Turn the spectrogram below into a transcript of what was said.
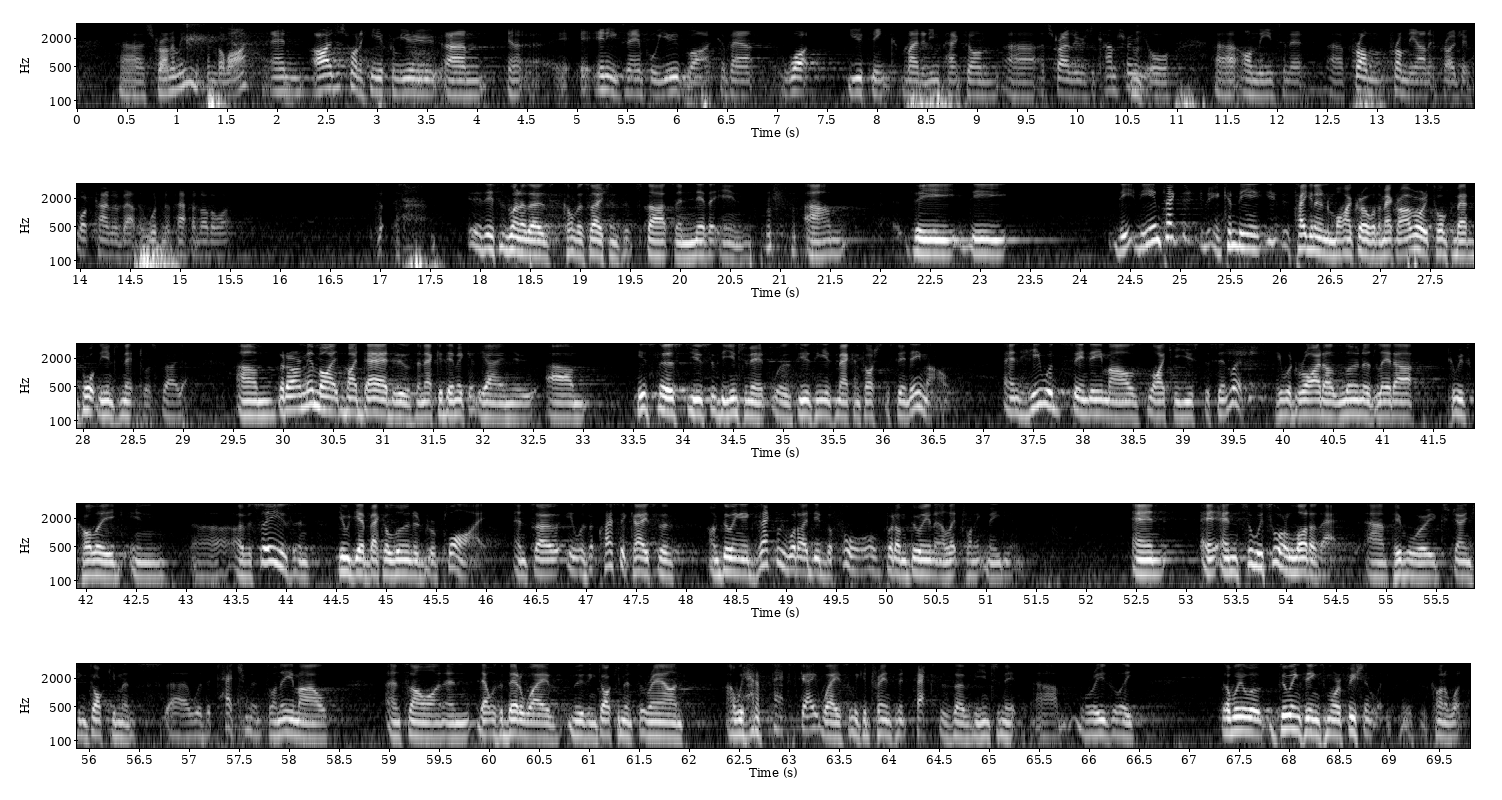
uh, astronomy and the like. And I just want to hear from you, um, you know, any example you'd like about what you think made an impact on uh, Australia as a country mm. or uh, on the internet uh, from, from the AARNet project? What came about that wouldn't have happened otherwise? So, this is one of those conversations that starts and never ends. um, the, the, the, the impact, it can be taken in a micro or the macro. I've already talked about brought the internet to Australia. Um, but I remember my, my, dad, who was an academic at the ANU, um, his first use of the internet was using his Macintosh to send emails. And he would send emails like he used to send letters. He would write a learned letter to his colleague in uh, overseas and he would get back a learned reply. And so it was a classic case of I'm doing exactly what I did before, but I'm doing an electronic medium. And, and so we saw a lot of that. Uh, people were exchanging documents uh, with attachments on emails and so on, and that was a better way of moving documents around. Uh, we had a fax gateway so we could transmit faxes over the internet um, more easily. So we were doing things more efficiently. This is kind of what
